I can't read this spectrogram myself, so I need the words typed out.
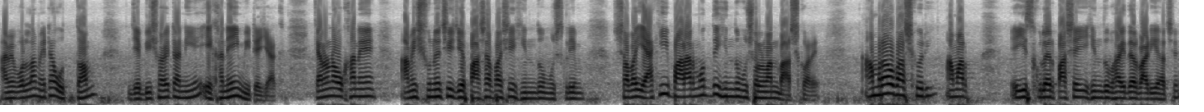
আমি বললাম, এটা উত্তম যে বিষয়টা নিয়ে এখানেই মিটে যাক। কেননা ওখানে আমি শুনেছি যে পাশাপাশি হিন্দু, মুসলিম সবাই একই পাড়ার মধ্যে হিন্দু, মুসলমান বাস করে। আমরাও বাস করি। আমার এই স্কুলের পাশেই হিন্দু ভাইদের বাড়ি আছে।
